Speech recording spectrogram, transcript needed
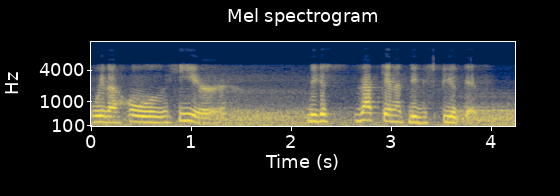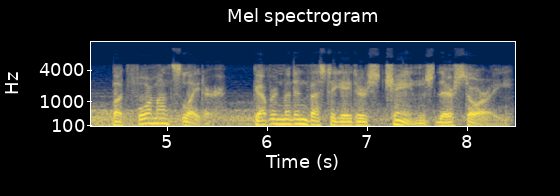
with a hole here, because that cannot be disputed. But four months later, government investigators changed their story.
